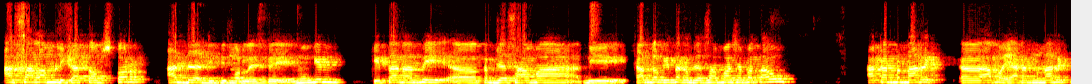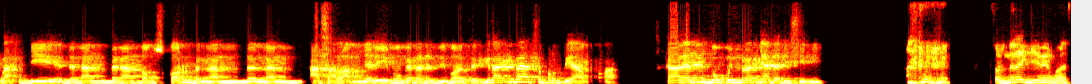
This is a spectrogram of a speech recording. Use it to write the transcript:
Asalam Liga Top Skor ada di Timor Leste? Mungkin kita nanti eh, kerjasama di kantor kita kerjasama siapa tahu akan menarik eh, apa ya akan menarik lah di dengan dengan top skor dengan dengan Asalam. Jadi mungkin ada di Timor Leste. Kira-kira seperti apa? Kalian punggung pingratnya ada di sini. Sebenarnya gini mas,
